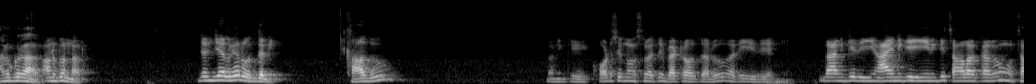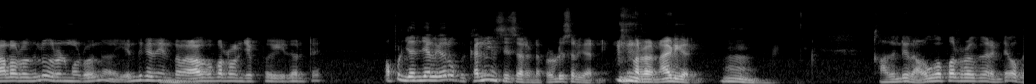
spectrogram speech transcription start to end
అనుకున్నారు. అనుకున్నారు. జంజాల్ గారు వద్దని. కాదు దానికి కోట శ్రీనివాసరావు అయితే బెటర్ అవుతారు అది ఇది అని. దానికి ఇది ఆయనకి ఈయనకి చాలా కాలం చాలా రోజులు రెండు మూడు రోజులు ఎందుకని ఇంత రావుగోపాలరావు అని చెప్పి ఇదంటే అప్పుడు జంజాల్ గారు ఒక కన్విన్స్ చేశారంట ప్రొడ్యూసర్ గారిని నాయుడు గారిని. కాదండి రావుగోపాలరావు గారు అంటే ఒక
